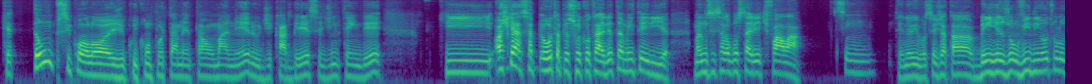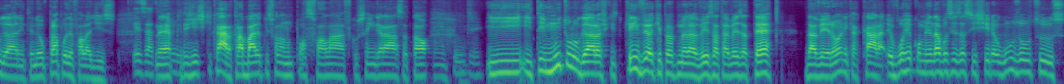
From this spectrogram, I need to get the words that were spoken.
que é tão psicológico e comportamental maneiro de cabeça, de entender, que acho que essa outra pessoa que eu traria também teria, mas não sei se ela gostaria de falar, Sim. entendeu? E você já tá bem resolvido em outro lugar, entendeu? Pra poder falar disso, né? Porque Exatamente. tem gente que, cara, trabalha com isso e fala, não posso falar, fico sem graça e tal. Uhum. E, e tem muito lugar, acho que quem veio aqui pela primeira vez, através até da Verônica, cara, eu vou recomendar vocês assistirem alguns outros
